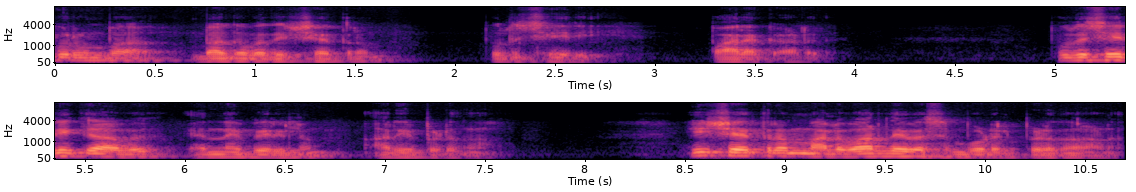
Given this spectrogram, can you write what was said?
കുറുമ്പ ഭഗവതി ക്ഷേത്രം പുതുശ്ശേരി പാലക്കാട്. പുതുശ്ശേരിക്കാവ് എന്ന പേരിലും അറിയപ്പെടുന്നു. ഈ ക്ഷേത്രം മലബാർ ദേവസ്വം ബോർഡിൽ പെടുന്നതാണ്.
